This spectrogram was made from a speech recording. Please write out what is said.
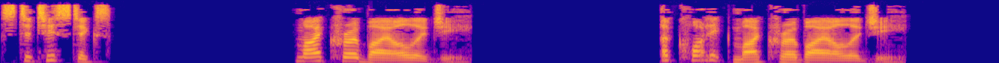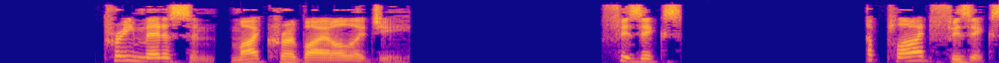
Statistics Microbiology Aquatic microbiology Pre-medicine, microbiology Physics Applied physics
